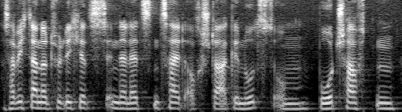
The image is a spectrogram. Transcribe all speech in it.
das habe ich dann natürlich jetzt in der letzten Zeit auch stark genutzt, um Botschaften,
